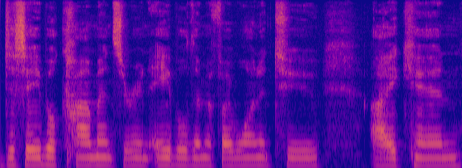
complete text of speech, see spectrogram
disable comments or enable them if I wanted to. I can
